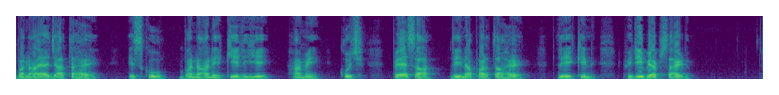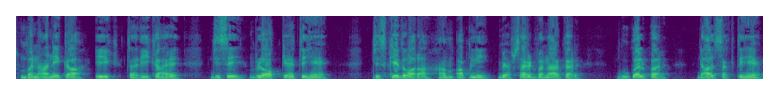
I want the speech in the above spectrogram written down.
बनाया जाता है। इसको बनाने के लिए हमें कुछ पैसा देना पड़ता है, लेकिन फ्री वेबसाइट बनाने का एक तरीका है, जिसे ब्लॉग कहते हैं। जिसके द्वारा हम अपनी वेबसाइट बनाकर गूगल पर डाल सकते हैं।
